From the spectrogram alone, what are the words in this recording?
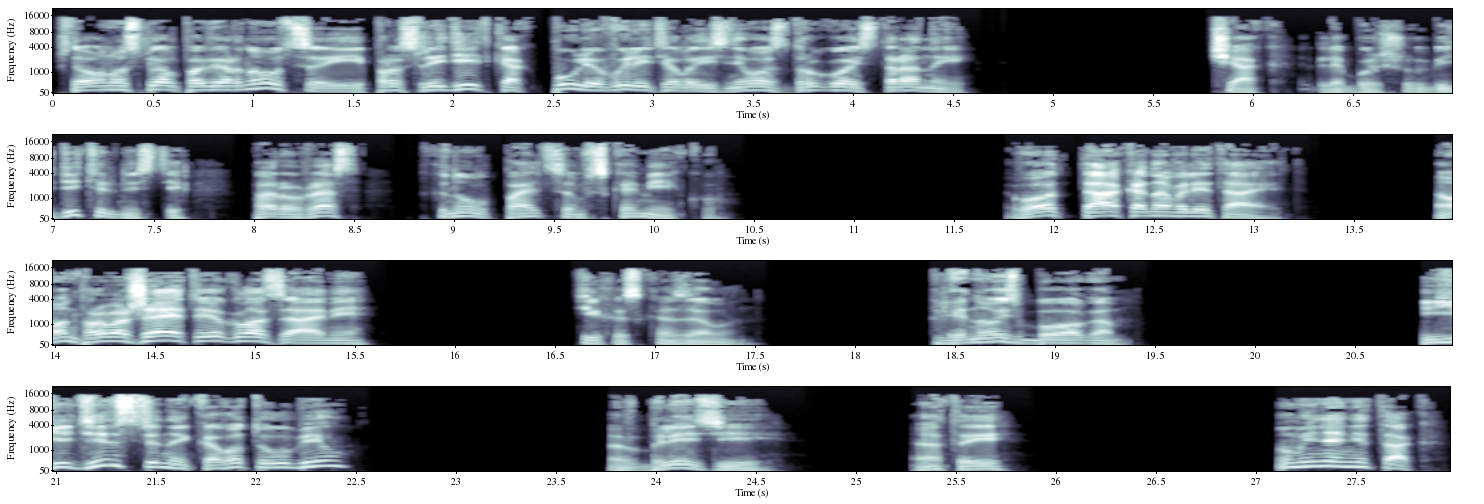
что он успел повернуться и проследить, как пуля вылетела из него с другой стороны. Чак для большей убедительности пару раз ткнул пальцем в скамейку. Вот так она вылетает. Он провожает ее глазами, — тихо сказал он. — Клянусь Богом. — Единственный, кого ты убил? — Вблизи. А ты? — У меня не так.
